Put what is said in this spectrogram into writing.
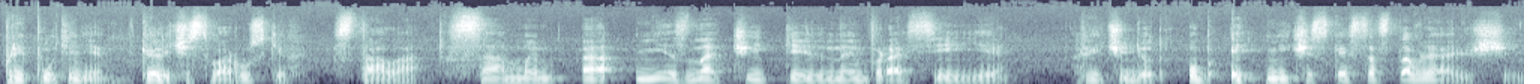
При Путине количество русских стало самым а, незначительным в России. Речь идет об этнической составляющей.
